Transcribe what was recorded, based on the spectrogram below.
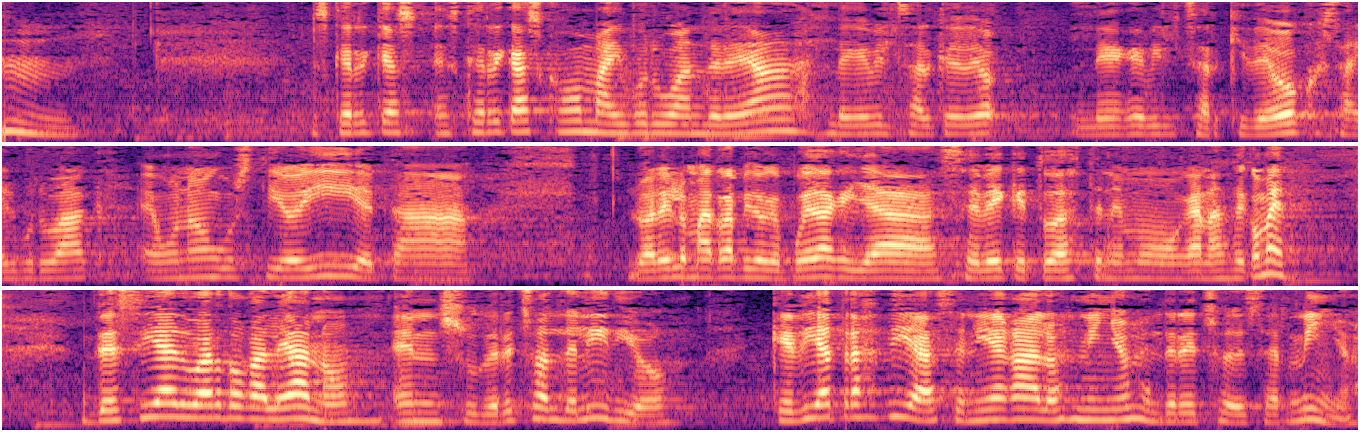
Eskerrik, eskerrik asko maiburu Andrea, legebiltzarkideok, zailburuak, egunon guztioi eta lo haré lo más rápido que pueda, que ya se ve que todas tenemos ganas de comer. Decía Eduardo Galeano, en su Derecho al Delirio, que día tras día se niega a los niños el derecho de ser niños.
